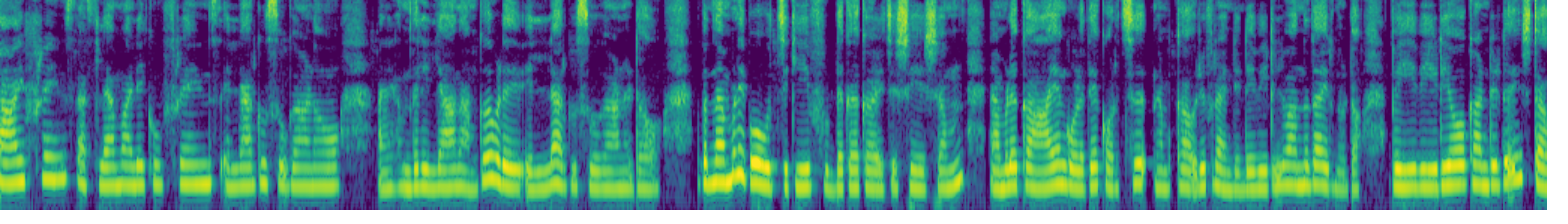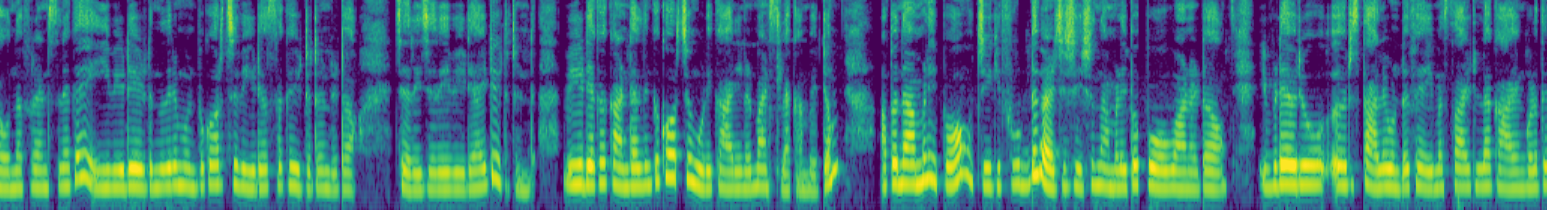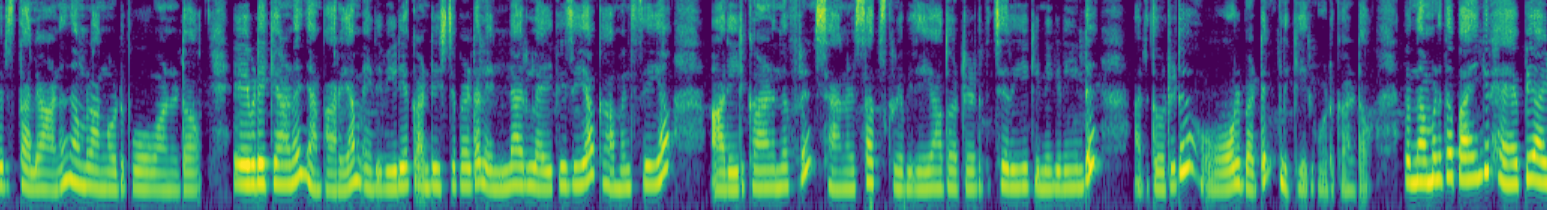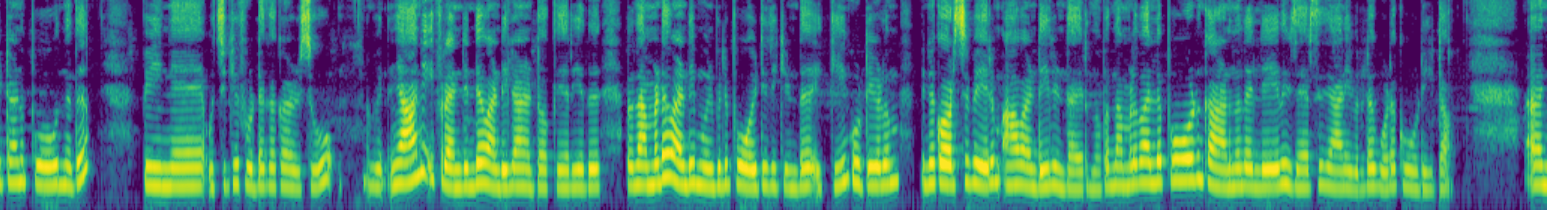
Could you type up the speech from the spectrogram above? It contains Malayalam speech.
ഹായ് ഫ്രണ്ട്സ് അസ്സാം വലൈക്കും ഫ്രണ്ട്സ് എല്ലാവർക്കും സുഖമാണോ അലഹമ്മദില്ല നമുക്ക് ഇവിടെ എല്ലാവർക്കും സുഖമാണ് കേട്ടോ അപ്പം നമ്മളിപ്പോൾ ഉച്ചയ്ക്ക് ഫുഡൊക്കെ കഴിച്ച ശേഷം നമ്മൾ കായംകുളത്തെ കുറച്ച് നമുക്ക് ഒരു ഫ്രണ്ടിന്റെ വീട്ടിൽ വന്നതായിരുന്നു കേട്ടോ അപ്പോൾ ഈ വീഡിയോ കണ്ടിട്ട് ഇഷ്ടമാവുന്ന ഫ്രണ്ട്സിനൊക്കെ ഈ വീഡിയോ ഇടുന്നതിന് മുൻപ് കുറച്ച് വീഡിയോസൊക്കെ ഇട്ടിട്ടുണ്ട് കേട്ടോ ചെറിയ ചെറിയ വീഡിയോ ആയിട്ട് ഇട്ടിട്ടുണ്ട്. വീഡിയോ ഒക്കെ കണ്ടാൽ നിങ്ങൾക്ക് കുറച്ചും കൂടി കാര്യങ്ങൾ മനസ്സിലാക്കാൻ പറ്റും. അപ്പോൾ നമ്മളിപ്പോൾ ഉച്ചയ്ക്ക് ഫുഡ് കഴിച്ച ശേഷം നമ്മളിപ്പോൾ പോവുകയാണ് കേട്ടോ ഇവിടെ ഒരു ഒരു സ്ഥലമുണ്ട് ഫേമസ് ആയിട്ടുള്ള കായംകുളത്തെ ഒരു സ്ഥലമാണ് നമ്മൾ അങ്ങോട്ട് പോവുകയാണ് കേട്ടോ എവിടേക്കാണ് ഞാൻ പറയാം. എന്റെ വീഡിയോ കണ്ട് ഇഷ്ടപ്പെട്ടാൽ എല്ലാവരും ലൈക്ക് ചെയ്യുക കമന്റ്സ് ചെയ്യുക. ആദ്യമായിട്ട് കാണുന്ന ഫ്രണ്ട്സ് ചാനൽ സബ്സ്ക്രൈബ് ചെയ്യുക. തൊട്ടടുത്ത് ചെറിയ കിണി കിണിയുണ്ട് അത് തൊട്ടിട്ട് ഓൾ ബട്ടൺ ക്ലിക്ക് ചെയ്ത് കൊടുക്കാം കേട്ടോ അപ്പം നമ്മളിത് ഭയങ്കര ഹാപ്പി ആയിട്ടാണ് പോകുന്നത്. പിന്നെ ഉച്ചയ്ക്ക് ഫുഡൊക്കെ കഴിച്ചു. ഞാൻ ഈ ഫ്രണ്ടിന്റെ വണ്ടിയിലാണ് കേട്ടോ കയറിയത്. അപ്പോൾ നമ്മുടെ വണ്ടി മുൻപിൽ പോയിട്ടിരിക്കുന്നുണ്ട്. ഇക്കയും കുട്ടികളും പിന്നെ കുറച്ച് പേരും ആ വണ്ടിയിലുണ്ടായിരുന്നു അപ്പം നമ്മൾ വല്ലപ്പോഴും കാണുന്നതല്ലേ എന്ന് വിചാരിച്ച് ഞാൻ ഇവരുടെ കൂടെ കൂടിയിട്ടോ.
